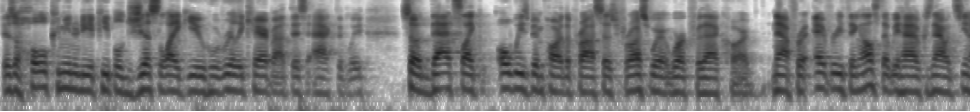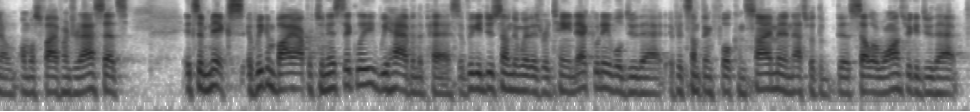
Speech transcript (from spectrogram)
There's a whole community of people just like you who really care about this actively. So that's like always been part of the process for us where it worked for that card. Now for everything else that we have, because now it's, you know, almost 500 assets, it's a mix. If we can buy opportunistically, we have in the past. If we can do something where there's retained equity, we'll do that. If it's something full consignment and that's what the, the seller wants, we could do that.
